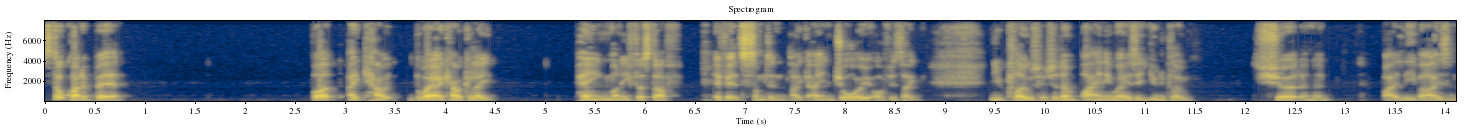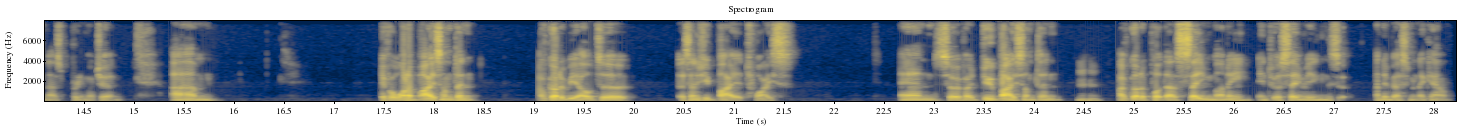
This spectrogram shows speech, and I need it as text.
still quite a bit. But I cal- the way I calculate paying money for stuff, if it's something like I enjoy, or if it's like new clothes which I don't buy anyway, is a Uniqlo shirt and a buy Levi's, and that's pretty much it. Um, if I want to buy something, I've got to be able to essentially buy it twice. And so if I do buy something, Mhm. I've got to put that same money into a savings and investment account.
